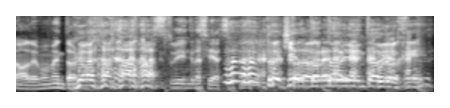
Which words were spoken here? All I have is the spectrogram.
No, de momento no. Estoy bien, gracias. Todo chido, Todo- todo bien, todo bien.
